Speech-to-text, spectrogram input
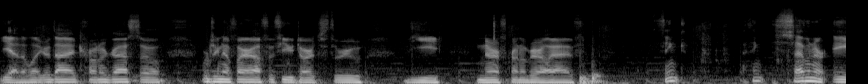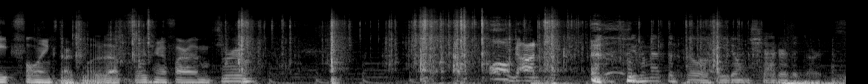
Yeah, the Lego die chronograph. So we're just gonna fire off a few darts through the Nerf chrono barrel. I have, I think, I think seven or eight full length darts loaded up. So we're just gonna fire them through. Oh God. Shoot them at the pillow so we don't shatter the darts.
